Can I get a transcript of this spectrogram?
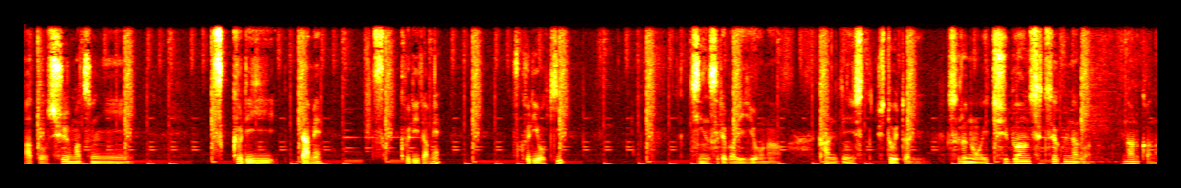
あと週末に作りだめ？作りだめ？作り置き？チンすればいいような感じにしといたりするのが一番節約になるわね。なるかな。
